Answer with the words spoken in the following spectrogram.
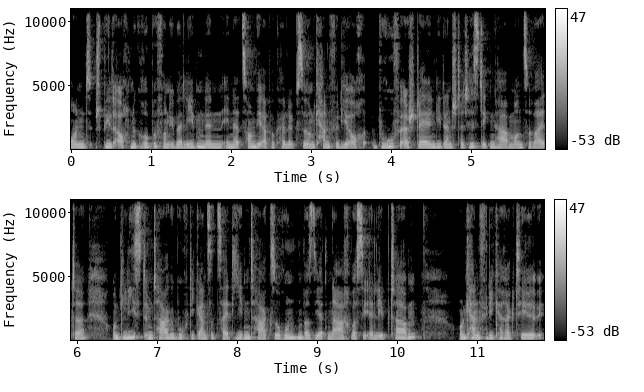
und spielt auch eine Gruppe von Überlebenden in der Zombie-Apokalypse und kann für die auch Berufe erstellen, die dann Statistiken haben und so weiter und liest im Tagebuch die ganze Zeit jeden Tag so rundenbasiert nach, was sie erlebt haben und kann für die Charaktere,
